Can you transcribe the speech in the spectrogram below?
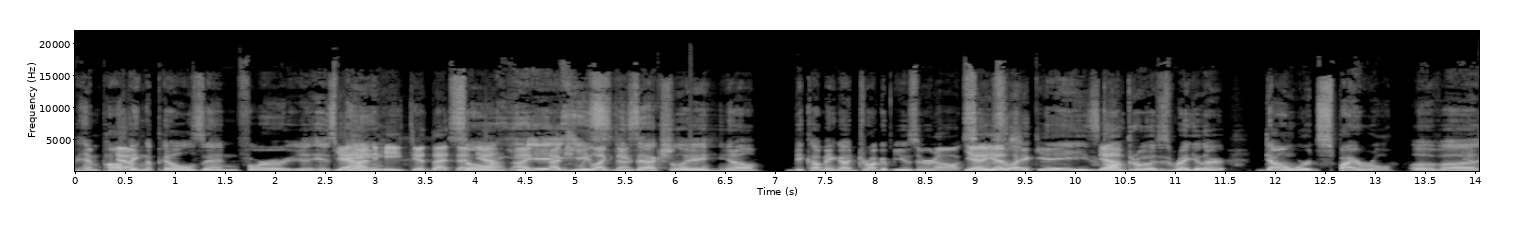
him popping the pills in for his yeah, pain. and he did that. Then so yeah, he- I actually like that. He's actually you know becoming a drug abuser now. It Yeah, seems like he's Yeah. going through his regular downward spiral of uh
